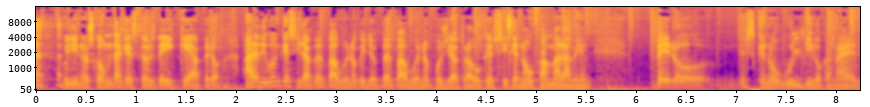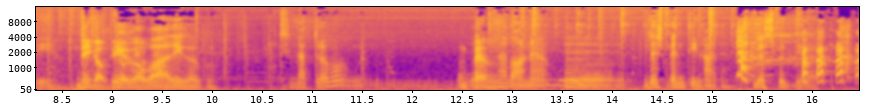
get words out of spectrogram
Vull dir, no és com d'aquestos d'Ikea, però ara diuen que serà Pepa Bueno, que jo Pepa Bueno, pues ja trobo que sí que no ho fa malament, però és que no vull dir el que anava a dir. Digue-ho, digue-ho. Digue-ho, va, digue-ho. Si la trobo Un pèl. una dona despentinada. Despentinat.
